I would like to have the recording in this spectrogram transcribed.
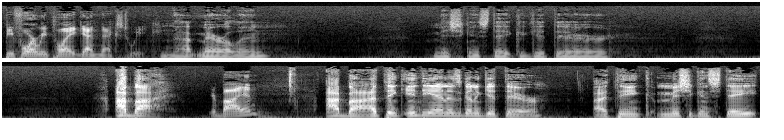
before we play again next week? Not Maryland. Michigan State could get there. I buy. You're buying? I buy. I think Indiana's going to get there. I think Michigan State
